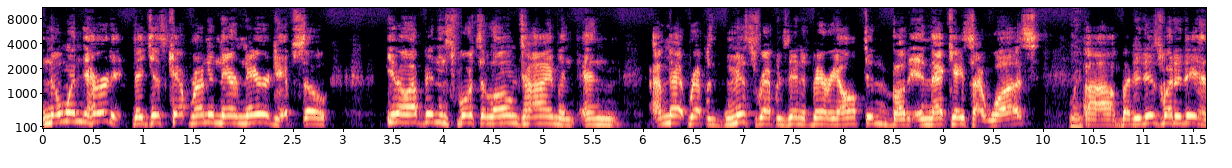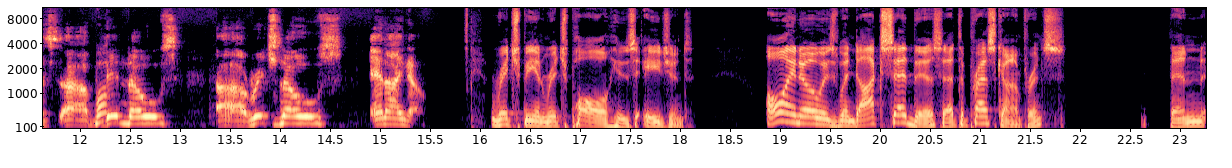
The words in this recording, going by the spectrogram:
no one heard it. They just kept running their narrative. So, you know, I've been in sports a long time and, and I'm not rep- misrepresented very often, but in that case I was. Uh, but it is what it is. Uh, well, ben knows. Uh, Rich knows, and I know. Rich being Rich Paul, his agent. All I know is when Doc said this at the press conference, then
